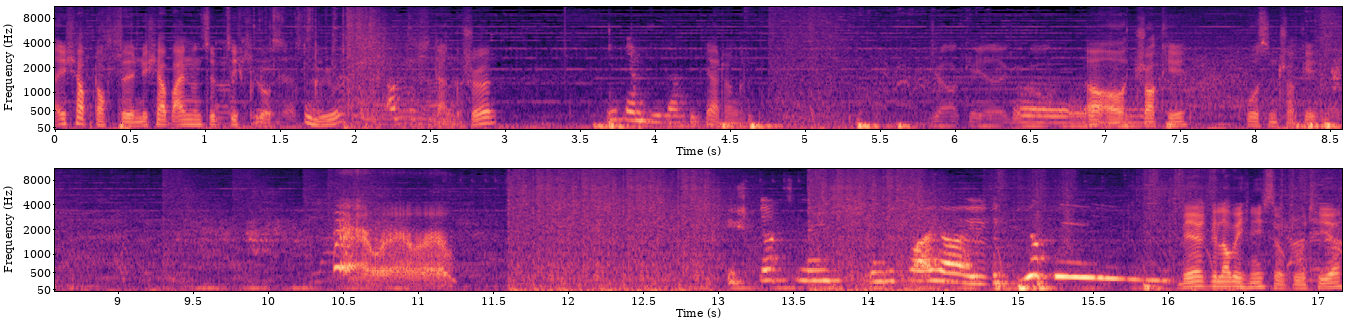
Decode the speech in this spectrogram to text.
ich habe noch Pillen. Ich habe 71 plus. Okay. Dankeschön. Ich nehm sie dann. Ja, danke. Oh, oh, Jockey. Wo ist ein Jockey? Ich stütze mich in die Freiheit. Yuppie! Wäre, glaube ich, nicht so gut hier.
